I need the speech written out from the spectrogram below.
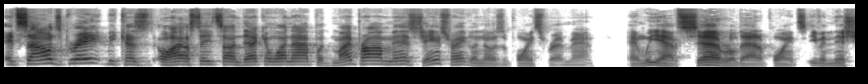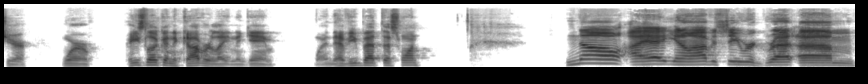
It sounds great because Ohio State's on deck and whatnot, but my problem is James Franklin knows the point spread, man. And we have several data points, even this year, where he's looking to cover late in the game. Have you bet this one? No, I you know obviously regret. Um,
